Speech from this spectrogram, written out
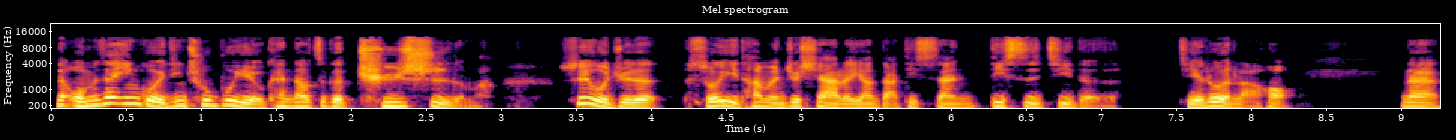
那我们在英国已经初步也有看到这个趋势了嘛，所以我觉得，所以他们就下了要打第三、第四剂的。结论了哈，那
